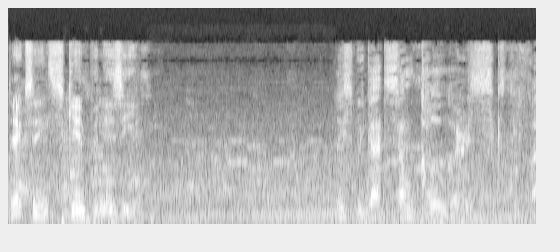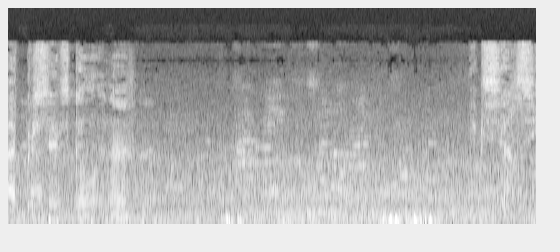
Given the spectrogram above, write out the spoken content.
Dex ain't skimping, is he? At least we got some clue where his 65%'s going, huh? Excelsior.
